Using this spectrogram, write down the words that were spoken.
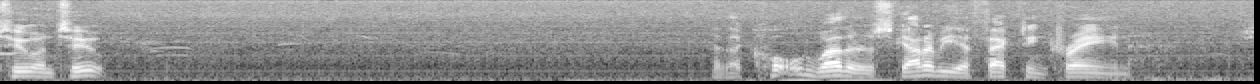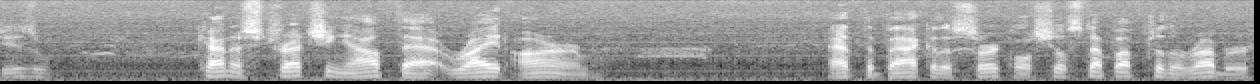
Two and two. And the cold weather's got to be affecting Crane. She's kind of stretching out that right arm at the back of the circle. She'll step up to the rubber.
